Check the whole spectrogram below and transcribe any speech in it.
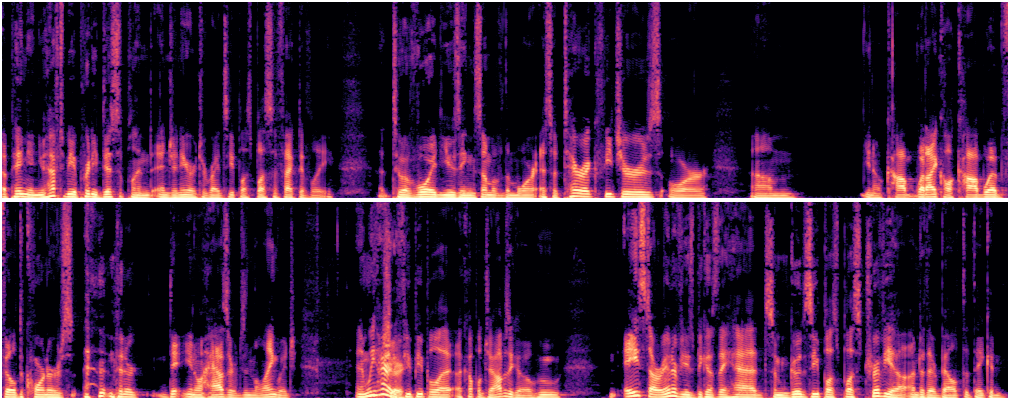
opinion, you have to be a pretty disciplined engineer to write C++ effectively uh, to avoid using some of the more esoteric features or, um, you know, cob- what I call cobweb filled corners that are, you know, hazards in the language. And we hired Sure. a few people a, a couple jobs ago who aced our interviews because they had some good C++ trivia under their belt that they could,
